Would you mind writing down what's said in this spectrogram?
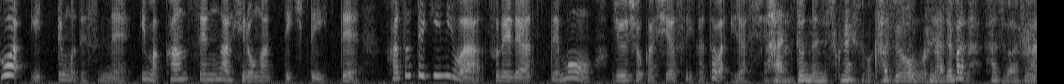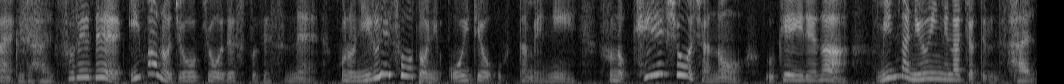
とは言ってもですね今感染が広がってきていて数的にはそれであっても重症化しやすい方はいらっしゃいます。はい、どんなに少なくとも数多くなれば数は増えてくる。はい、それで今の状況ですとですねこの2類相当に置いておくためにその軽症者の受け入れがみんな入院になっちゃってるんですよ。はい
